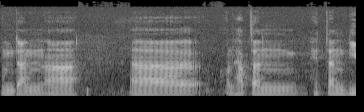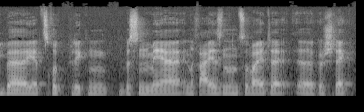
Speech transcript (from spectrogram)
um dann äh, äh, und habe dann hätte dann lieber jetzt rückblickend ein bisschen mehr in Reisen und so weiter äh, gesteckt.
